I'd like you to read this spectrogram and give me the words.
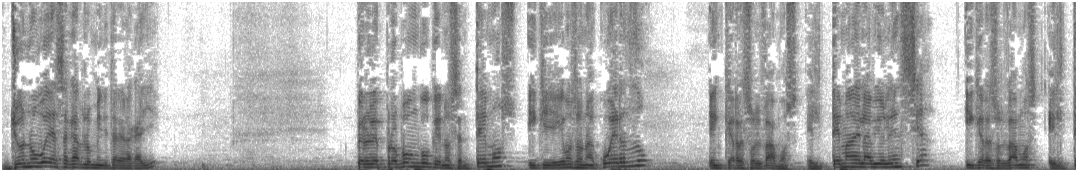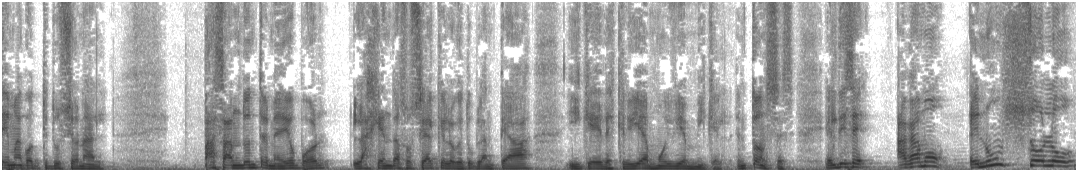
Yo no voy a sacar los militares a la calle, pero les propongo que nos sentemos y que lleguemos a un acuerdo en que resolvamos el tema de la violencia y que resolvamos el tema constitucional, pasando entre medio por la agenda social, que es lo que tú planteabas y que describías muy bien, Miquel. Entonces, él dice, hagamos en un solo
